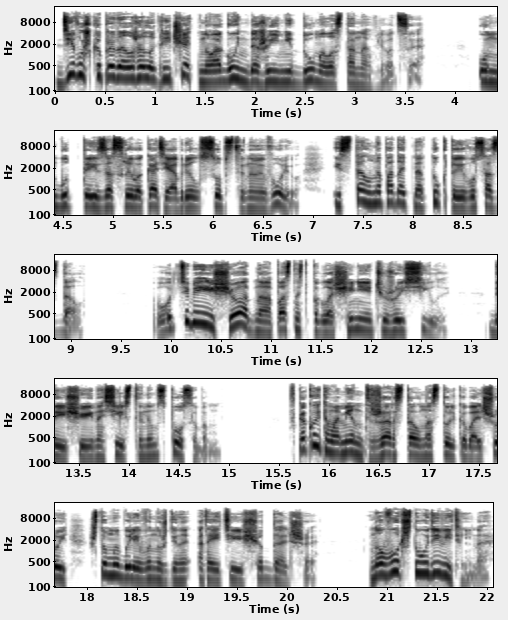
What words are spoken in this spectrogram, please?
Девушка продолжала кричать, но огонь даже и не думал останавливаться. Он будто из-за срыва Кати обрел собственную волю и стал нападать на ту, кто его создал. Вот тебе еще одна опасность поглощения чужой силы, да еще и насильственным способом. В какой-то момент жар стал настолько большой, что мы были вынуждены отойти еще дальше. Но вот что удивительно.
